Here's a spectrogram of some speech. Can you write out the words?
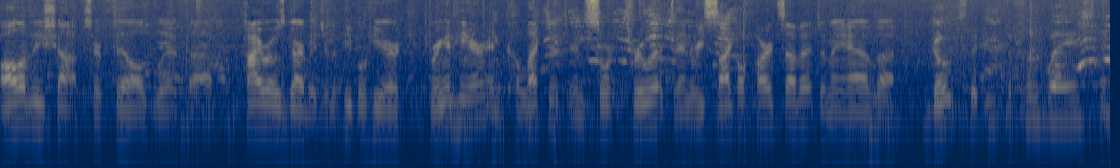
all of these shops are filled with uh, Cairo's garbage, and the people here bring it here and collect it and sort through it and recycle parts of it. And they have uh, goats that eat the food waste. And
